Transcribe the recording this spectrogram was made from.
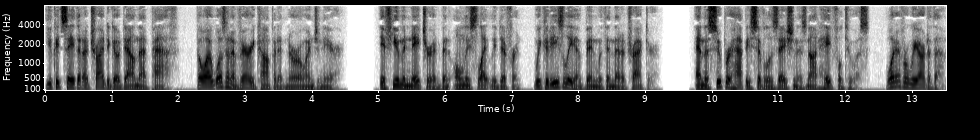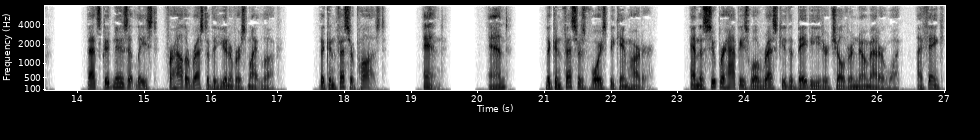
you could say that I tried to go down that path, though I wasn't a very competent neuroengineer. If human nature had been only slightly different, we could easily have been within that attractor. And the super happy civilization is not hateful to us, whatever we are to them. That's good news at least, for how the rest of the universe might look. The confessor paused. And? And? The confessor's voice became harder. And the super happies will rescue the baby eater children no matter what, I think,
